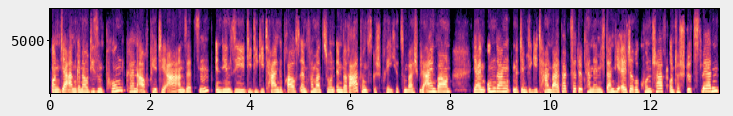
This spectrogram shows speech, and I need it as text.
Und ja, an genau diesem Punkt können auch PTA ansetzen, indem sie die digitalen Gebrauchsinformationen in Beratungsgespräche zum Beispiel einbauen. Ja, im Umgang mit dem digitalen Beipackzettel kann nämlich dann die ältere Kundschaft unterstützt werden,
